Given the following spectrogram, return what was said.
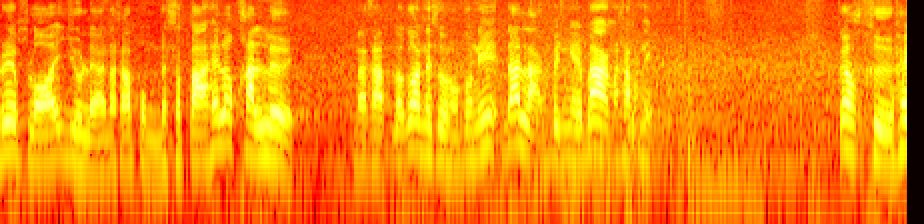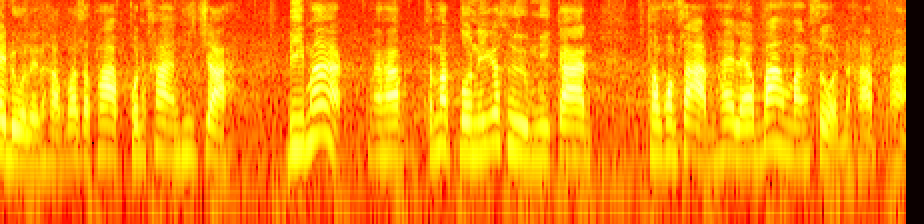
เรียบร้อยอยู่แล้วนะครับ ผมจะสปาให้รอบคันเลยนะครับแล้วก็ในส่วนของตรงนี้ด้านหลังเป็นไงบ้างนะครับนี่ก็คือให้ดูเลยนะครับว่าสภาพค่อนข้างที่จะ ดีมากนะครับสำหรับตัวนี้ก็คือมีการทำความสะอาดมาให้แล้วบ้างบางส่วนนะครับอ่า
